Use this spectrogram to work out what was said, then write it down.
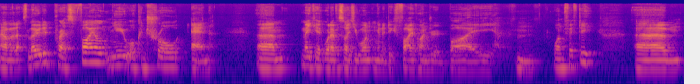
Now that that's loaded, press File, New or Control N. Um, make it whatever size you want. I'm going to do 500 by hmm, 150. Um,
